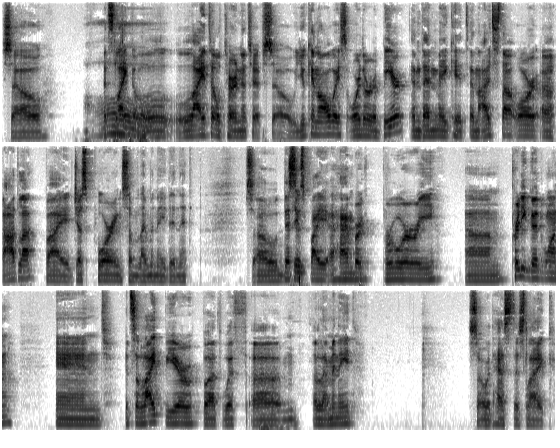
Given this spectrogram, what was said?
So it's like a Oh. light alternative. So you can always order a beer and then make it an Alster or a Radler by just pouring some lemonade in it. So this See- is by a Hamburg brewery. Um, pretty good one. And it's a light beer, but with um, a lemonade. So it has this like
